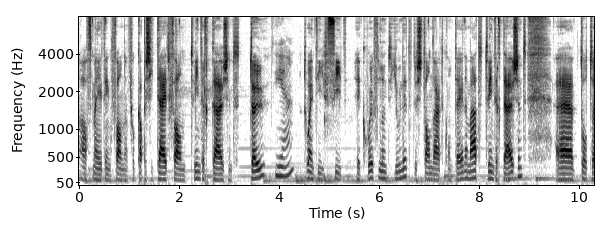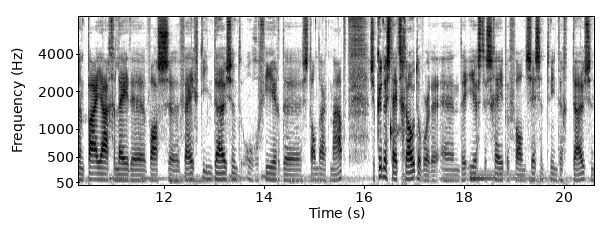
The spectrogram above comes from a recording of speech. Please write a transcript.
afmeting van een capaciteit van 20.000 TEU. Ja. 20 feet equivalent unit, de standaard containermaat, 20.000. Uh, tot een paar jaar geleden was uh, eh, 15.000 ongeveer de standaardmaat. Ze kunnen steeds groter worden en de eerste schepen van 26.000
